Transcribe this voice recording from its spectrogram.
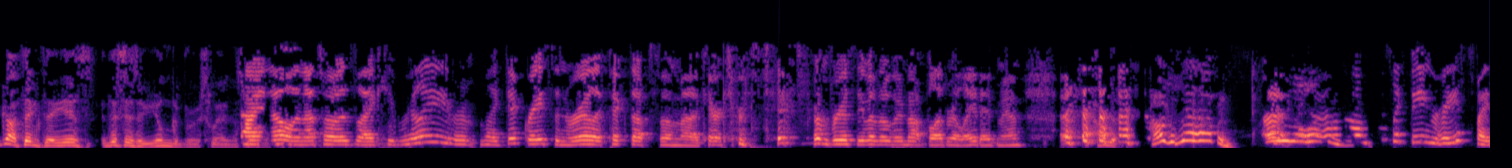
You gotta think that he is. This is a younger Bruce Wayne well. I know, and that's what I was like. He really, like Dick Grayson, really picked up some uh, characteristics from Bruce, even though they're not blood related, man. How did, how did that happen? How did that happen? Um, it's like being raised by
